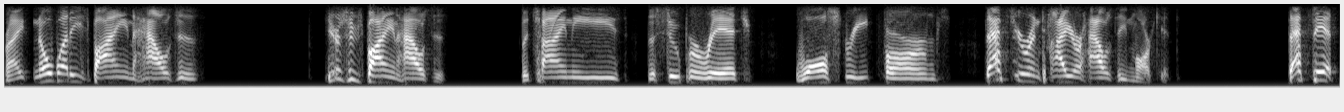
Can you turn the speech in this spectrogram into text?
Right? Nobody's buying houses. Here's who's buying houses the Chinese, the super rich, Wall Street firms. That's your entire housing market. That's it.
